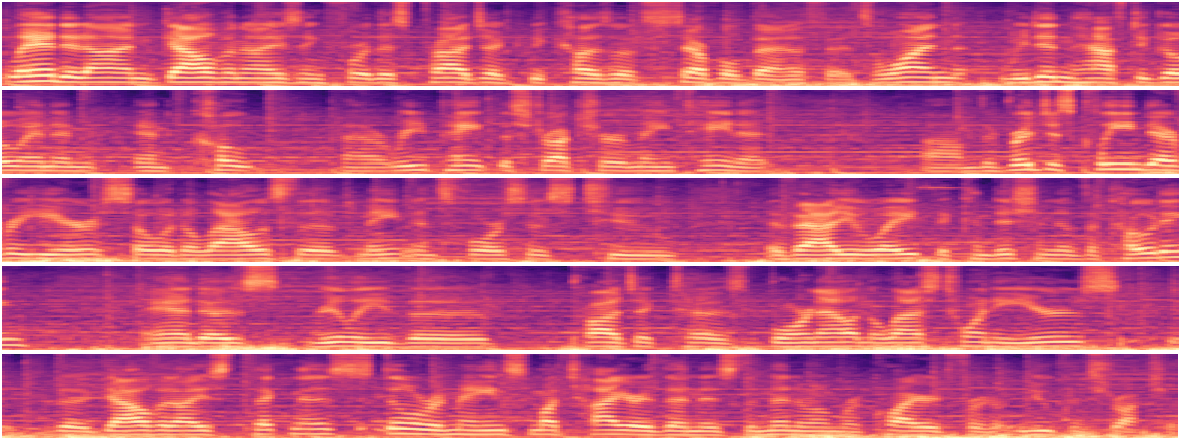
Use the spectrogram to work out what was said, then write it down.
landed on galvanizing for this project because of several benefits. One, we didn't have to go in and, and coat, uh, repaint the structure, maintain it. Um, the bridge is cleaned every year, so it allows the maintenance forces to evaluate the condition of the coating and as really the project has borne out in the last 20 years, the galvanized thickness still remains much higher than is the minimum required for new construction.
